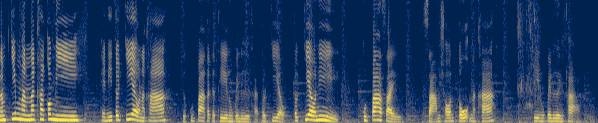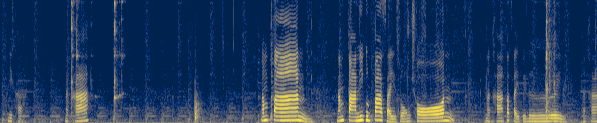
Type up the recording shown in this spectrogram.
น้ำจิ้มมันนะคะก็มีอันนี้เต้าเจี้ยวนะคะ เดี๋ยวคุณป้าก็จะเทลงไปเลยค่ะ เต้าเจี้ยว เต้าเจี้ยวนี่คุณป้าใส่ 3 ช้อนโต๊ะนะคะ เทลงไปเลยค่ะ นี่ค่ะนะคะ น้ำตาล น้ำตาลนี่คุณป้าใส่ 2 ช้อนนะคะ ก็ใส่ไปเลยนะคะ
